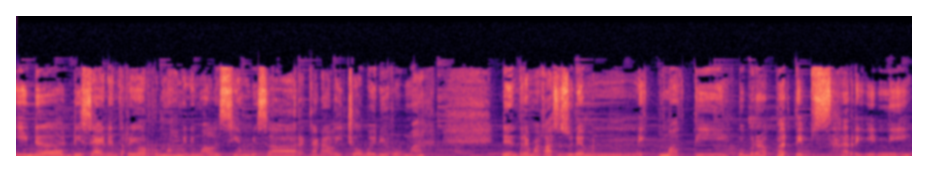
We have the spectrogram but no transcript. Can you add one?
ide desain interior rumah minimalis yang bisa rekan Ali coba di rumah. Dan terima kasih sudah menikmati beberapa tips hari ini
